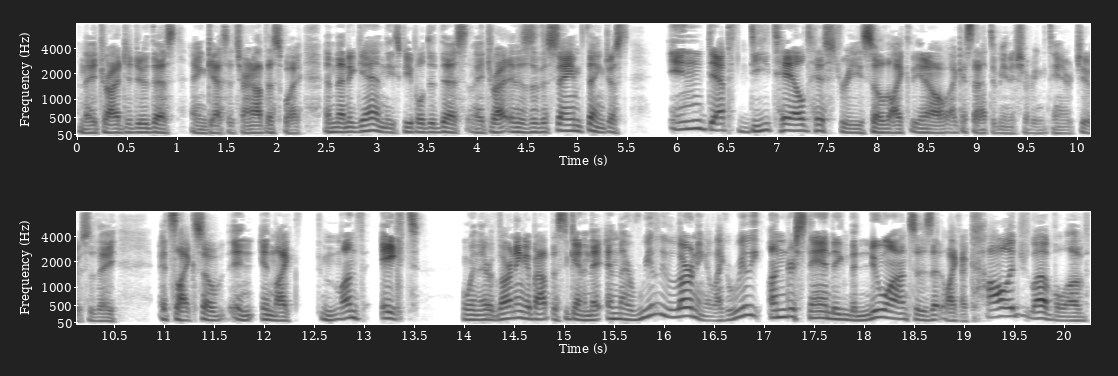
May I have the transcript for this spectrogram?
and they tried to do this and guess it turned out this way. And then again these people did this and they tried and it's the same thing just in-depth detailed history. So like you know i guess that had to be in a shipping container too. So they it's like so in in like month eight when they're learning about this again and they and they're really learning it like really understanding the nuances at like a college level of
